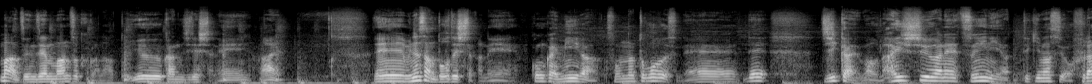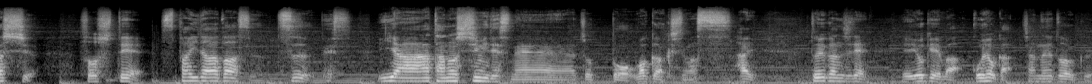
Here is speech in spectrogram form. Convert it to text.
まあ全然満足かなという感じでしたね。はい。えー、皆さんどうでしたかね？今回ミーガン、そんなところですね。で、次回、まあ、来週はね、ついにやってきますよ。フラッシュ。そして、スパイダーバース2です。いやー、楽しみですね。ちょっとワクワクしてます。はい。という感じで、えー、よければ高評価、チャンネル登録、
